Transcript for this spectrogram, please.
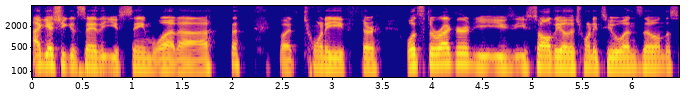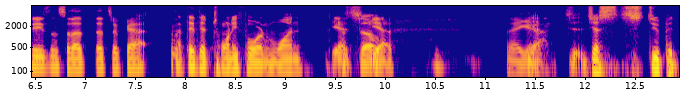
I, guess you could say that you've seen what, uh, what 20, 30, what's the record? You, you, you saw the other 22 wins though on the season. So that that's okay. I think they're 24 and one. Yeah. So yeah, there you yeah, go. just stupid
